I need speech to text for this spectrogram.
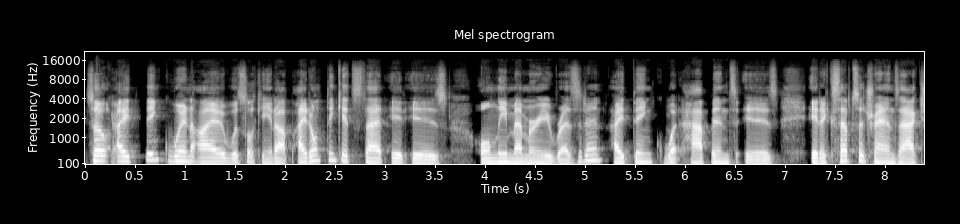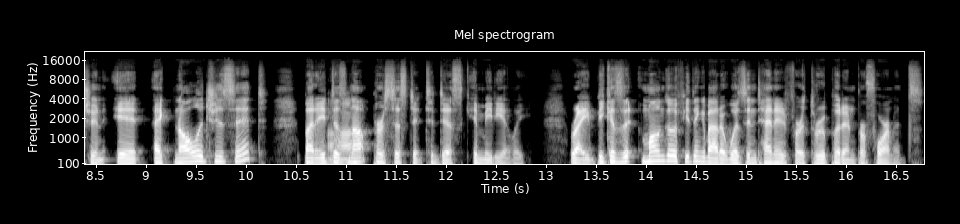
So Okay. I think when I was looking it up, I don't think it's that it is only memory resident. I think what happens is it accepts a transaction, it acknowledges it, but it does Uh-huh. not persist it to disk immediately. Right? Because Mongo, if you think about it, was intended for throughput and performance.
